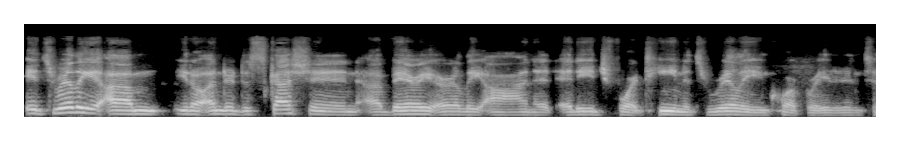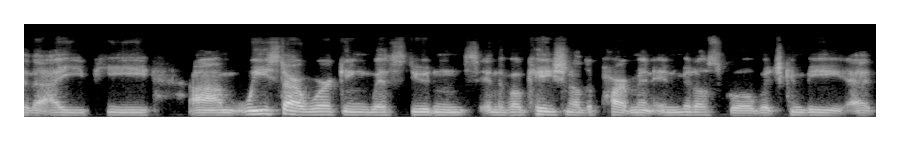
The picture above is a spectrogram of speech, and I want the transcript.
it's really, um, you know, under discussion uh, very early on at, at age 14, it's really incorporated into the IEP. Um, we start working with students in the vocational department in middle school, which can be at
